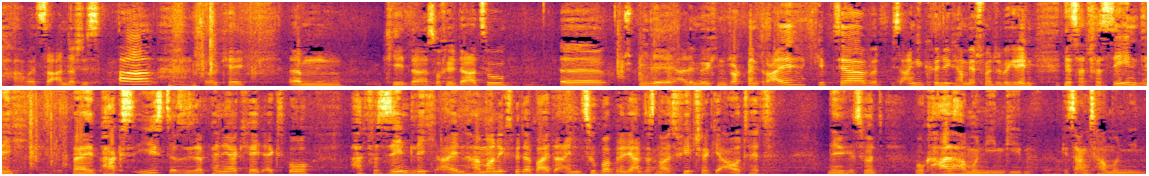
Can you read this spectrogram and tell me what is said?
weil es da anders ist. Ah, okay. Ähm, okay, da so viel dazu. Äh, Spiele, alle möglichen. Rockband 3 gibt's ja, wird, ist angekündigt, haben wir schon mal drüber geredet. Jetzt hat versehentlich bei PAX East, also dieser Penny Arcade Expo, hat versehentlich ein Harmonix-Mitarbeiter ein super brillantes neues Feature geoutet. Nämlich es wird Vokalharmonien geben, Gesangsharmonien.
